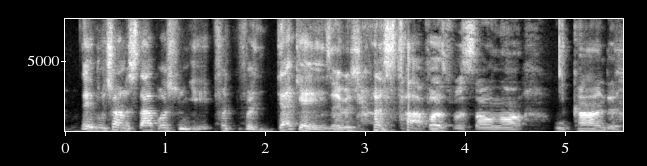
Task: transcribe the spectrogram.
Mhm. They've been trying to stop us from for, for decades. They've been trying to stop us for so long. Wakanda.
